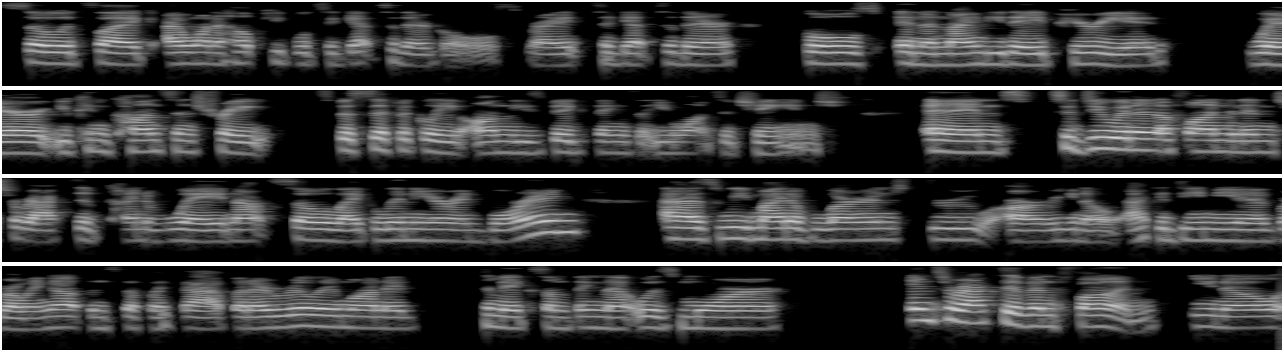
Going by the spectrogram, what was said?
So it's like I want to help people to get to their goals, right? To get to their goals in a 90 day period where you can concentrate specifically on these big things that you want to change and to do it in a fun and interactive kind of way not so like linear and boring as we might have learned through our you know academia growing up and stuff like that but i really wanted to make something that was more interactive and fun you know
